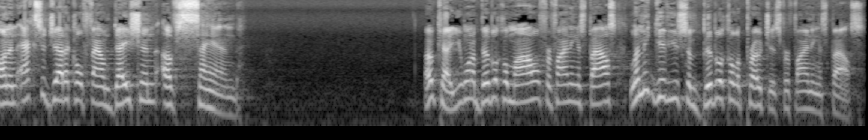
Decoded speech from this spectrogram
on an exegetical foundation of sand. Okay, you want a biblical model for finding a spouse? Let me give you some biblical approaches for finding a spouse.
